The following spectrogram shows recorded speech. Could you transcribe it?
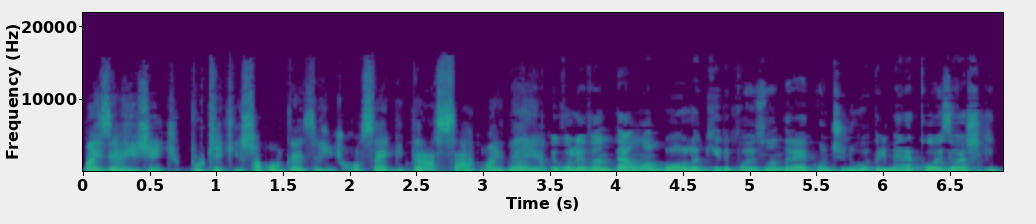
Mas e aí, gente? Por que que isso acontece? A gente consegue traçar uma ideia? Eu vou levantar uma bola aqui, depois o André continua. Primeira coisa, eu acho que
